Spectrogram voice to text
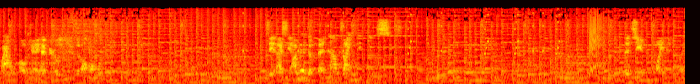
Wow, okay, I barely used it all. See, I see, I'm gonna defend now because I need to Susie. Then she can fight anyway.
